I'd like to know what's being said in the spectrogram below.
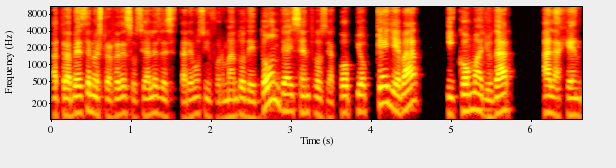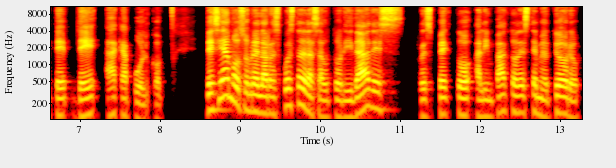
a través de nuestras redes sociales les estaremos informando de dónde hay centros de acopio, qué llevar y cómo ayudar a la gente de Acapulco. Decíamos sobre la respuesta de las autoridades respecto al impacto de este meteoro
